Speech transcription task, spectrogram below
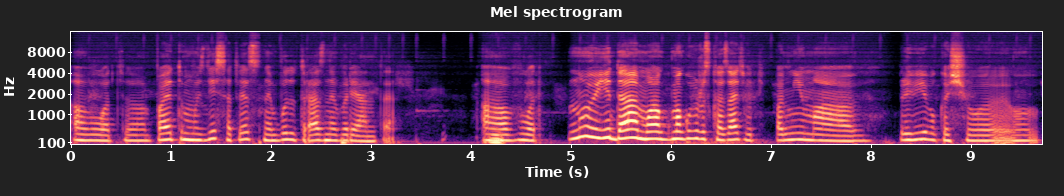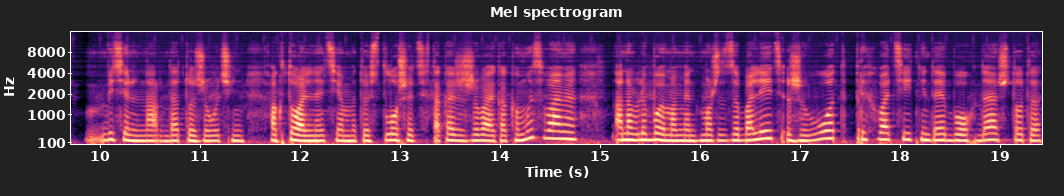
вот, э, поэтому здесь, соответственно, и будут разные варианты. А, вот. Ну и да, могу рассказать, вот помимо прививок еще э, ветеринар, да, тоже очень актуальная тема. То есть лошадь такая же живая, как и мы с вами. Она в любой момент может заболеть, живот прихватить, не дай бог, да, что-то,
